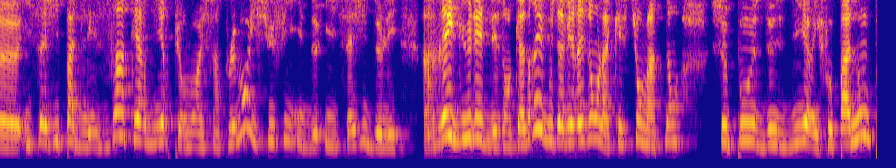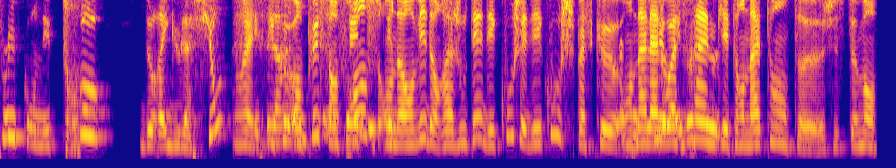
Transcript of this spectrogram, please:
euh, il ne s'agit pas de les interdire purement et simplement, il suffit, de, il s'agit de les réguler, de les encadrer. Vous avez raison, la question maintenant se pose de se dire, il ne faut pas non plus qu'on ait trop de régulation. Ouais, et qu'en plus, en France, on a envie d'en rajouter des couches et des couches parce que on a la loi SREN qui est en attente, euh, justement,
